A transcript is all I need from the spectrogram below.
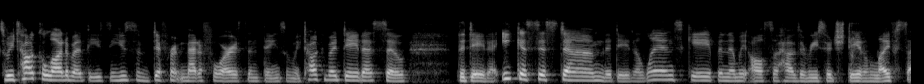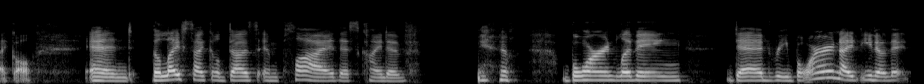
So we talk a lot about these use of different metaphors and things when we talk about data. So the data ecosystem, the data landscape, and then we also have the research data life cycle. And the life cycle does imply this kind of born, living, dead, reborn. I, you know, that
